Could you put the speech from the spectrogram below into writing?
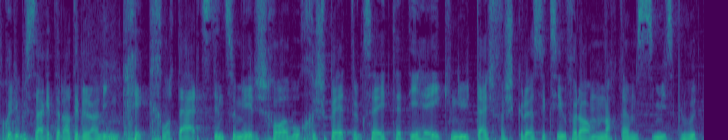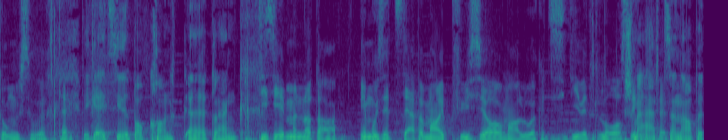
Gut, ich muss sagen, der Adrenalinkick, wo die Ärztin zu mir ist gekommen, eine Woche später und gesagt hat, die habe nichts, der war fast grösser gewesen, vor allem nachdem sie mein Blut untersucht hat. Wie geht's deinen Popcorn-Gelenk? Die sind immer noch da. Ich muss jetzt eben mal in die Physio und mal schauen, dass ich die wieder los Schmerzen aber?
